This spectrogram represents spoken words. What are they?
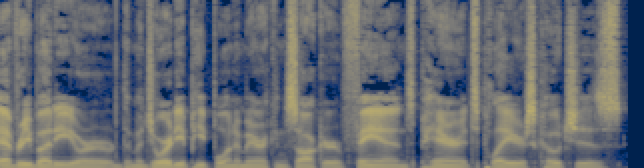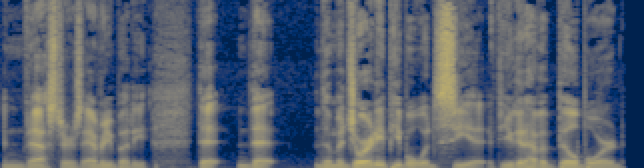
everybody or the majority of people in American soccer, fans, parents, players, coaches, investors, everybody that that the majority of people would see it. If you could have a billboard,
